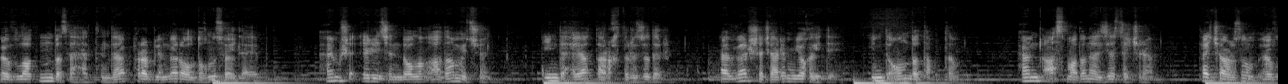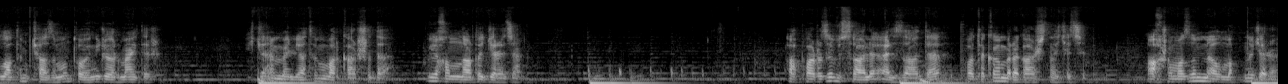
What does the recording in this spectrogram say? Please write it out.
övladının da səhhətində problemlər olduğunu söyləyib. Həmişə el içində olan adam üçün indi həyat darıxdırıcıdır. Əvvəl şəkərim yox idi. İndi onu da tapdım. Həm də asmadan əziyyət çəkirəm. Tək arzum övladım Kazımın toyunu görməkdir. İki əməliyyatım var qarşıda. Bu yaxınlarda girəcəm. Aparıcı Vüsalə Əlzadə fotokamera qarşısına keçib. Axşamazın məlumatına görə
